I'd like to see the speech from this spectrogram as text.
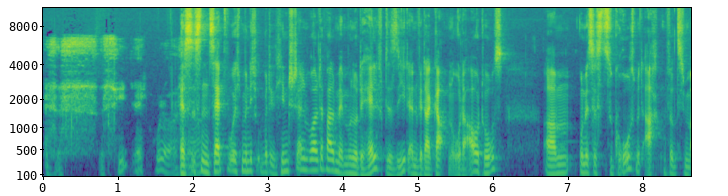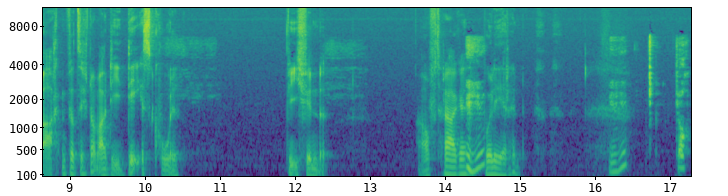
Es, ist, es sieht echt cool aus. es ja. ist ein Set, wo ich mir nicht unbedingt hinstellen wollte, weil man immer nur die Hälfte sieht, entweder Garten oder Autos. Ähm, und es ist zu groß mit 48 x 48 Norm, aber die Idee ist cool. Wie ich finde. Auftrage Mhm. polieren. Doch,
